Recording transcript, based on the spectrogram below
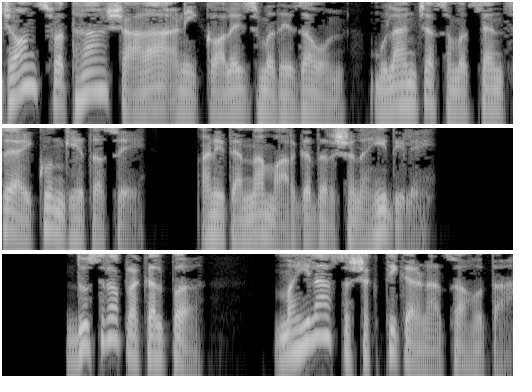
जॉन स्वतः शाळा आणि कॉलेजमध्ये जाऊन मुलांच्या समस्यांचे ऐकून घेत असे आणि त्यांना मार्गदर्शनही दिले. दुसरा प्रकल्प महिला सशक्तीकरणाचा होता.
